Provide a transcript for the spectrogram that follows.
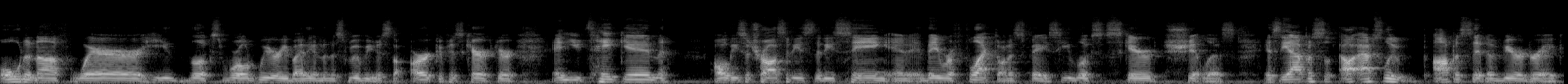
old enough where he looks world weary by the end of this movie. Just the arc of his character, and you take in all these atrocities that he's seeing, and they reflect on his face. He looks scared shitless. It's the uh, absolute opposite of Vera Drake,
